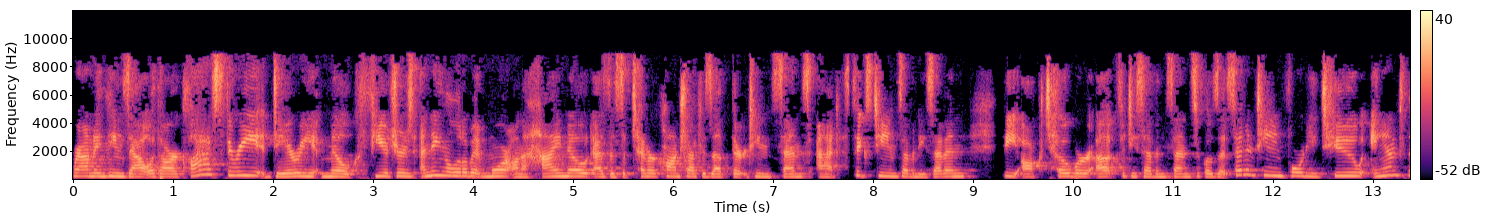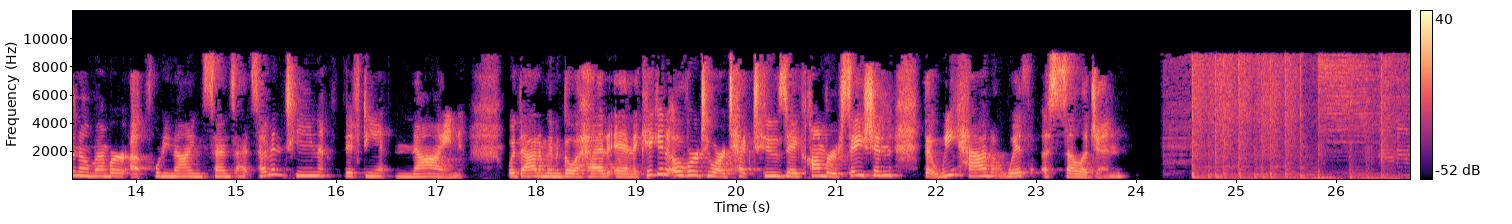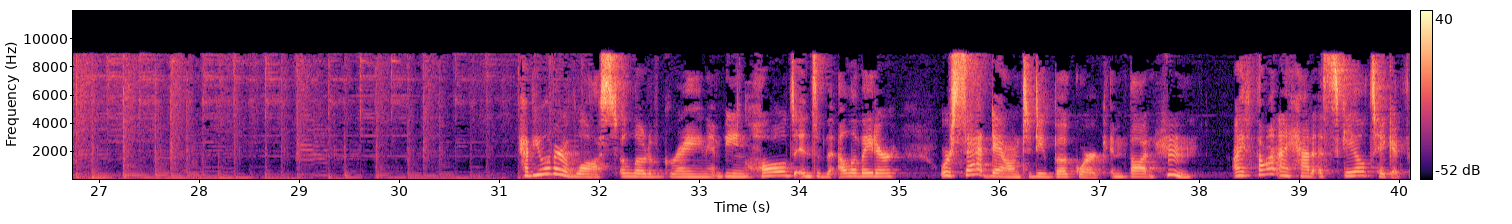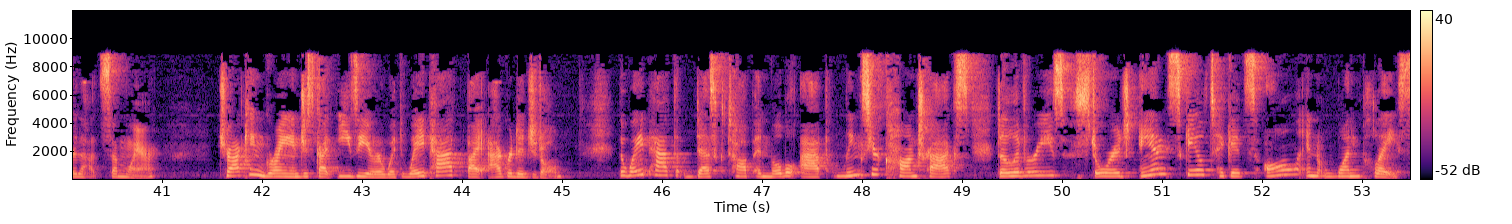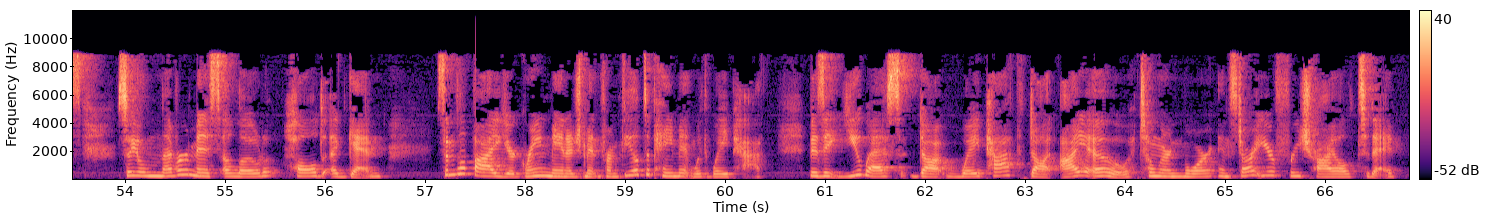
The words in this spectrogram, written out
Rounding things out with our class three dairy milk futures ending a little bit more on a high note as the September contract is up 13 cents at 1677. The October up 57 cents to close at 1742 and the November up 49 cents at 1759. With that, I'm going to go ahead and kick it over to our Tech Tuesday conversation that we had with Acceligen. Have you ever lost a load of grain being hauled into the elevator or sat down to do bookwork and thought, hmm, I thought I had a scale ticket for that somewhere? Tracking grain just got easier with Waypath by AgriDigital. The Waypath desktop and mobile app links your contracts, deliveries, storage, and scale tickets all in one place, so you'll never miss a load hauled again. Simplify your grain management from field to payment with Waypath. Visit us.waypath.io to learn more and start your free trial today.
